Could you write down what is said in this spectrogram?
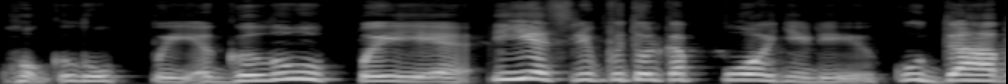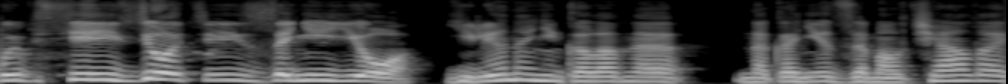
О, глупые, глупые! Если бы вы только поняли, куда вы все идете из-за нее!» Елена Николаевна Наконец замолчала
